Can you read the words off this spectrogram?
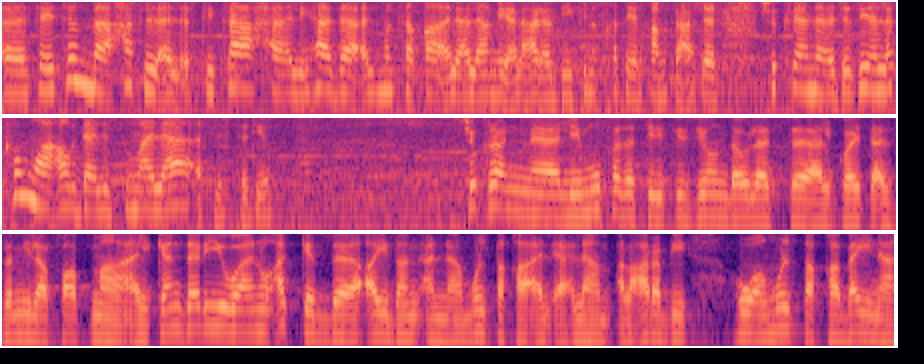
آه، سيتم حفل الافتتاح لهذا الملتقى الإعلامي العربي في نسخته الخامسة عشر. شكرا جزيلا لكم وعودة للزملاء في الاستوديو. شكرا لموفد التلفزيون دولة الكويت الزميلة فاطمة الكندري ونؤكد أيضا أن ملتقى الإعلام العربي هو ملتقى بين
